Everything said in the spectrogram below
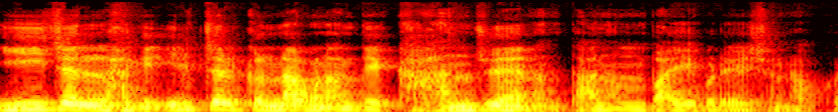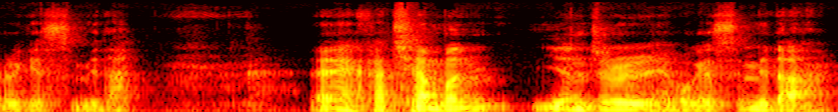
2절 하기 1절 끝나고 난 뒤에 간주에는 단음 바이브레이션 하고 그러겠습니다. 예, 같이 한번 연주를 해 보겠습니다.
